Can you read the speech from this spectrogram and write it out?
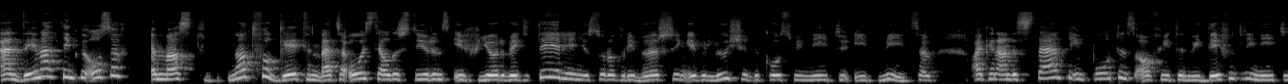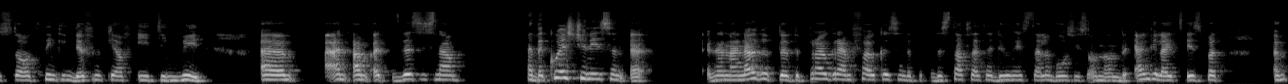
And then I think we also I must not forget, and that's I always tell the students, if you're a vegetarian, you're sort of reversing evolution because we need to eat meat. So I can understand the importance of it, and we definitely need to start thinking differently of eating meat. Um, and um, uh, this is now, and the question is, and uh, and I know that the, the program focus and the, the stuff that they're doing in Stellenbosch is on, on the ungulates is, but um,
